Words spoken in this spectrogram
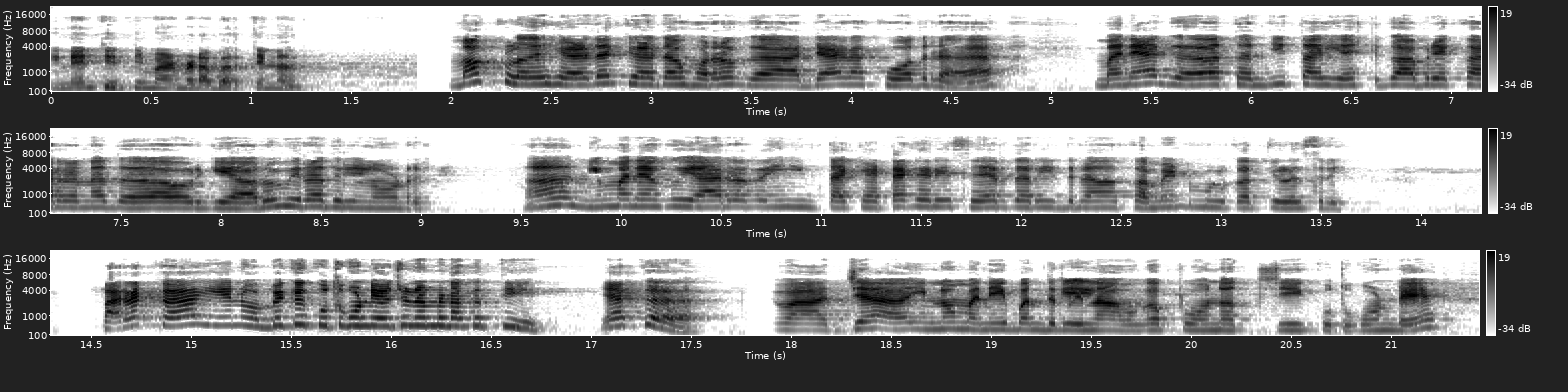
ಇನ್ನೇನು ಚಿಂತೆ ಮಾಡಬೇಡ ಬರ್ತೀನಿ. ನಾನು ಮಕ್ಕಳು ಹೇಳ್ದೆ ಕೇಳ್ದ ಹೊರಗೆ ಅಡ್ಡಾಡಕ್ಕೆ ಹೋದ್ರ ಮನ್ಯಾಗ ತಂದೆ ತಾಯಿ ಎಷ್ಟು ಗಾಬರಿ ಅಕ್ಕಾರ ಅನ್ನೋದು ಅವ್ರಿಗೆ ಅರಿವು ಇರೋದಿಲ್ಲ ನೋಡ್ರಿ. ಹಾಂ ನಿಮ್ಮ ಮನೆಗೂ ಯಾರು ಇಂಥ ಕ್ಯಾಟಗರಿ ಸೇರ್ದಾರ ಇದ್ರ ಕಮೆಂಟ್ ಮೂಲಕ ತಿಳಿಸ್ರಿ. ಪರಕ್ಕ ಏನು ಒಬ್ಬಕ್ಕೆ ಕುತ್ಕೊಂಡು ಯೋಚನೆ ಮಾಡಕತ್ತಿ? ಯಾಕ? ಅಜ್ಜ ಇನ್ನೂ ಮನೆಗೆ ಬಂದಿರಲಿಲ್ಲ, ಅವಾಗ ಫೋನ್ ಹಚ್ಚಿ ಕೂತ್ಕೊಂಡೆ.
